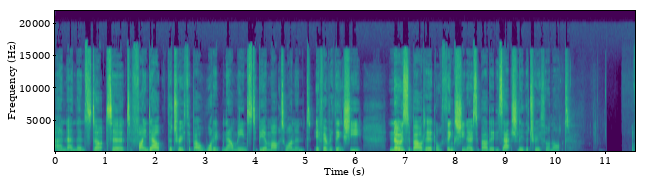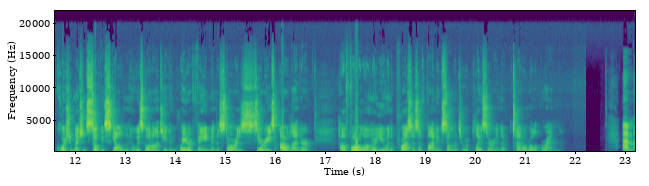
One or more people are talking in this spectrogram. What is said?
and and then start to to find out the truth about what it now means to be a marked one, and if everything she knows about it or thinks she knows about it is actually the truth or not. Of course, you mentioned Sophie Skelton, who has gone on to even greater fame in the Starz series Outlander. How far along are you in the process of finding someone to replace her in the title role of Ren? Um,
